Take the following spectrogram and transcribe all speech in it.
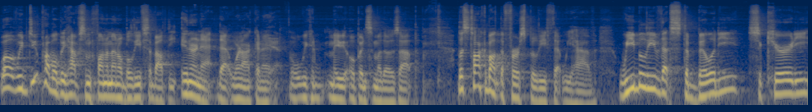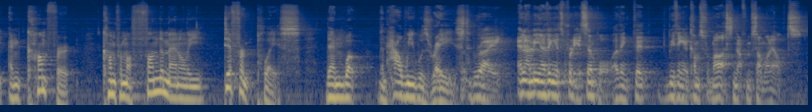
Well, we do probably have some fundamental beliefs about the internet that we're not going to, Yeah. well, we could maybe open some of those up. Let's talk about the first belief that we have. We believe that stability, security, and comfort come from a fundamentally different place than what than how we was raised. right. And I mean, I think it's pretty simple. I think that we think it comes from us, not from someone else.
